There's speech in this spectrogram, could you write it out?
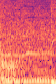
y'all.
